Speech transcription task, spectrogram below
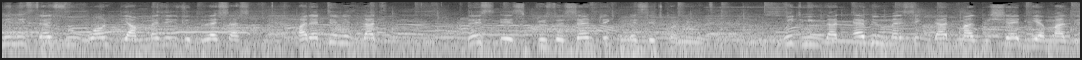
ministers who want their message to bless us, but the thing is that this is Christocentric message community, which means that every message that must be shared here must be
